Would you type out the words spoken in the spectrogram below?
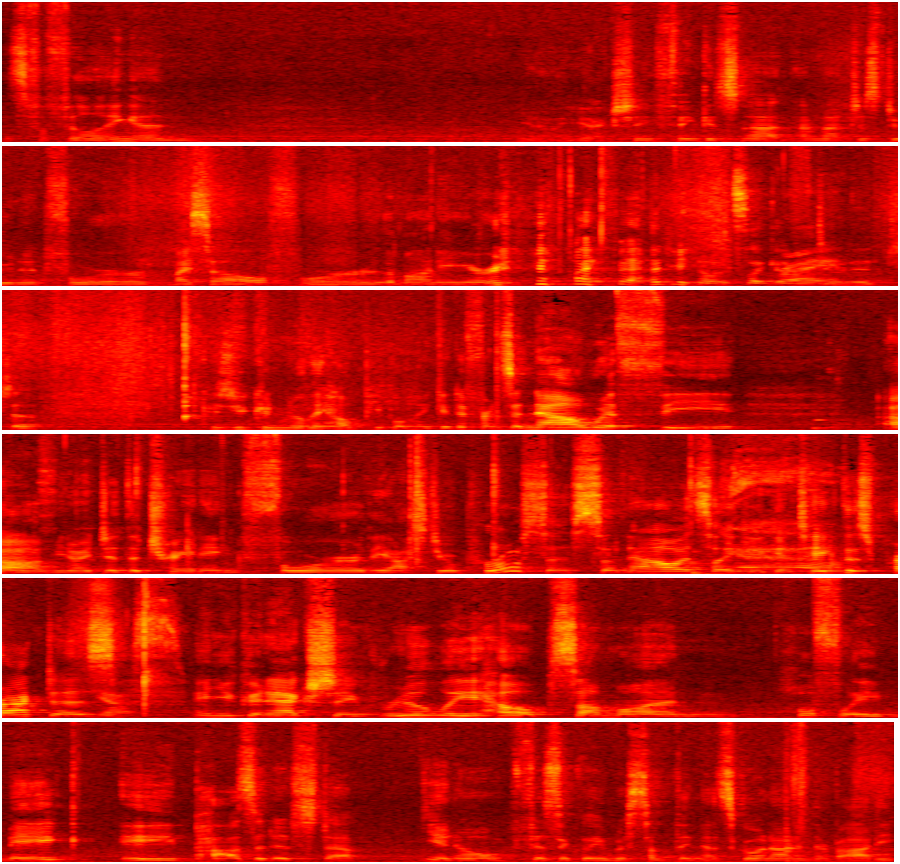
it's fulfilling, and you know you actually think it's not. I'm not just doing it for myself or the money or anything like that. You know, it's like Right. I'm doing it to because you can really help people make a difference. And now with the um, you know, I did the training for the osteoporosis. So now it's like you can take this practice Yes. and you can actually really help someone hopefully make a positive step, you know, physically with something that's going on in their body.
